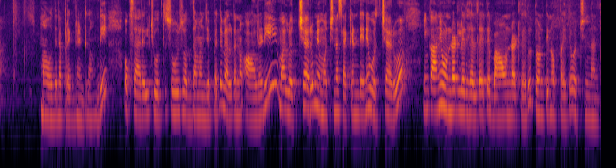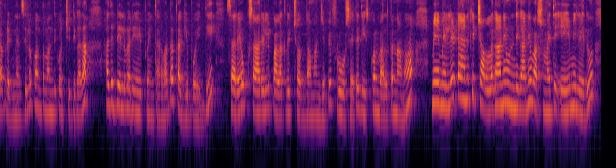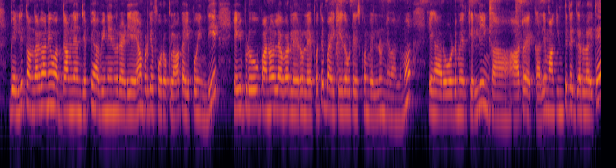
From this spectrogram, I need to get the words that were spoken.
మా వదిన ప్రెగ్నెంట్గా ఉంది. ఒకసారి వెళ్ళి చూ చూసి వద్దామని చెప్పి అయితే వెళ్తున్నాం. ఆల్రెడీ వాళ్ళు వచ్చారు. మేము వచ్చిన సెకండ్ డేనే వచ్చారు. ఇంకా అని ఉండట్లేదు. హెల్త్ అయితే బాగుండట్లేదు. తొంటి నొప్పి అయితే వచ్చిందంట. ప్రెగ్నెన్సీలో కొంతమందికి వచ్చింది కదా అది డెలివరీ అయిపోయిన తర్వాత తగ్గిపోయింది సరే ఒకసారి వెళ్ళి పలకరించి వద్దామని చెప్పి ఫ్రూట్స్ అయితే తీసుకొని వెళ్తున్నాము. మేము వెళ్ళే టైంకి చల్లగానే ఉంది కానీ వర్షం అయితే ఏమీ లేదు. వెళ్ళి తొందరగానే వద్దాంలే అని చెప్పి అవి నేను రెడీ అయ్యాం. అప్పటికే ఫోర్ ఓ క్లాక్ అయిపోయింది. ఇప్పుడు పనోళ్ళు ఎవరు లేరు. లేకపోతే బైక్ ఏదో ఒకటి వేసుకొని వెళ్ళి ఉండేవాళ్ళము. ఇక రోడ్డు మీదకి వెళ్ళి ఇంకా ఆటో ఎక్కాలి. మాకు ఇంటి దగ్గరలో అయితే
